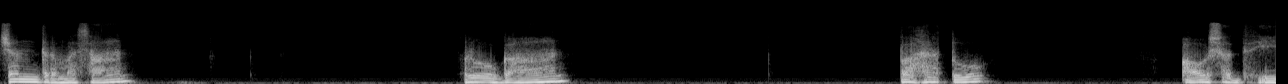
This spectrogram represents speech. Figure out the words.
चंद्रमसान रोगान पहतु औषधि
